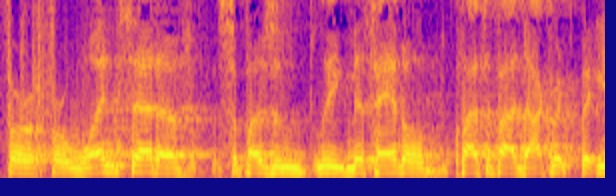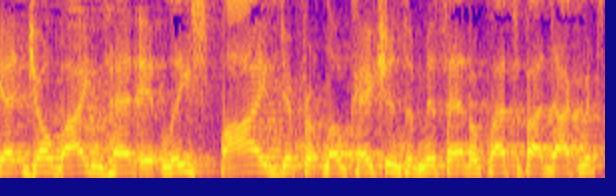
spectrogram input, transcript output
for, for one set of supposedly mishandled classified documents, but yet Joe Biden's had at least five different locations of mishandled classified documents,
